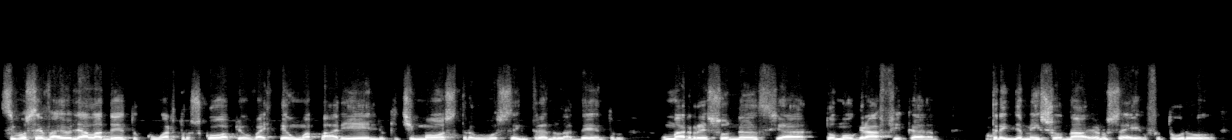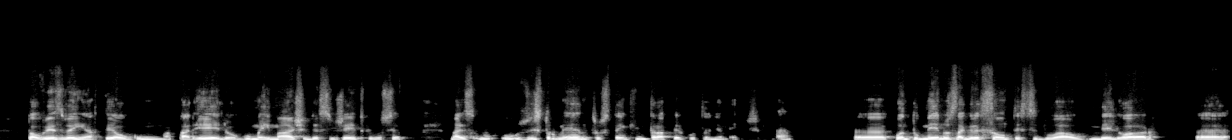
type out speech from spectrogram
Se você vai olhar lá dentro com artroscópio, ou vai ter um aparelho que te mostra você entrando lá dentro, uma ressonância tomográfica tridimensional, eu não sei, o futuro talvez venha a ter algum aparelho, alguma imagem desse jeito que você. Mas os instrumentos têm que entrar percutaneamente. Né? Uh, quanto menos agressão tecidual, melhor. Uh,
